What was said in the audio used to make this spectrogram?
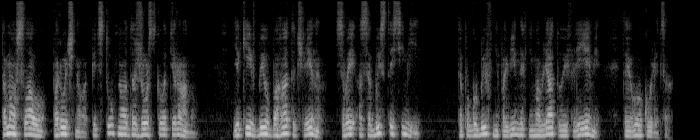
та мав славу порочного, підступного та жорсткого тирану, який вбив багато членів своєї особистої сім'ї та погубив неповинних немовлят у Іфліємі та його околицях.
